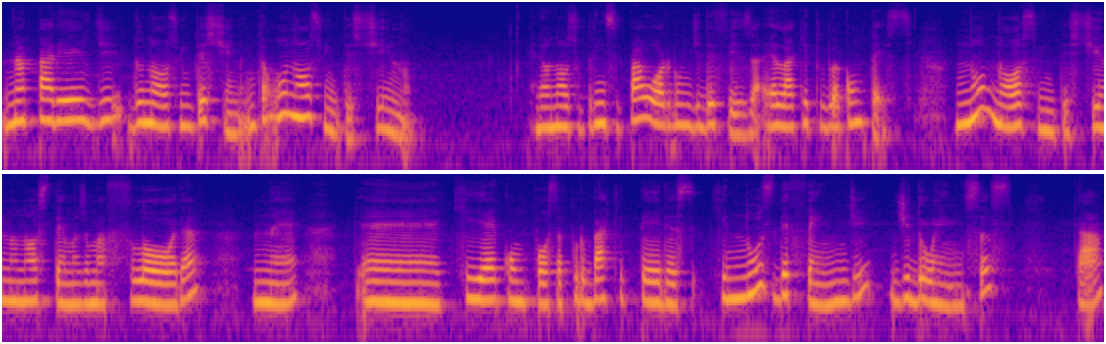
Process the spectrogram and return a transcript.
na parede do nosso intestino. Então, o nosso intestino é o nosso principal órgão de defesa, é lá que tudo acontece. No nosso intestino, nós temos uma flora, né, é, que é composta por bactérias que nos defende de doenças, tá?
